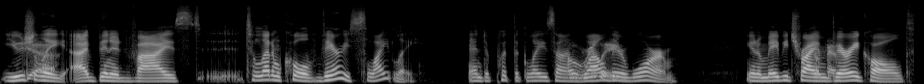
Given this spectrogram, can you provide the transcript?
usually I've been advised uh, to let them cool very slightly and to put the glaze on Oh, while they're warm. You know, maybe try them very cold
